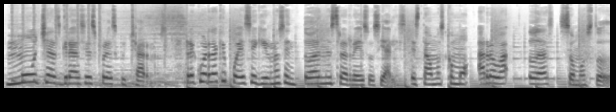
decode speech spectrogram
Muchas gracias por escucharnos. Recuerda que puedes seguirnos en todas nuestras redes sociales. Estamos como arroba todas somos todo.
